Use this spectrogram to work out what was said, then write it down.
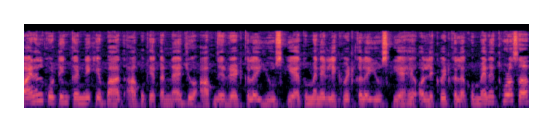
फाइनल कोटिंग करने के बाद आपको क्या करना है, जो आपने रेड कलर यूज़ किया है तो मैंने लिक्विड कलर यूज़ किया है और लिक्विड कलर को मैंने थोड़ा सा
